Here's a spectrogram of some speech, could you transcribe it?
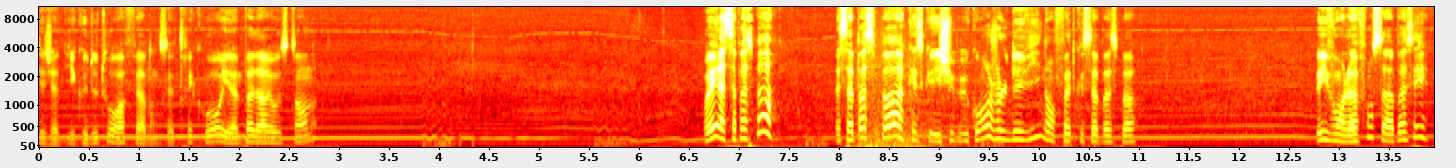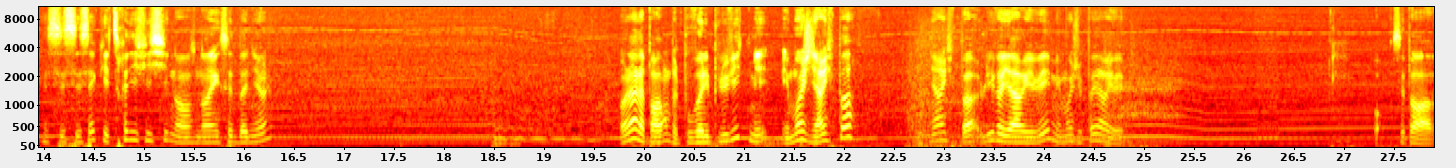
Il y a que deux tours à faire, donc c'est très court. Il y a même pas d'arrêt au stand. Oui, là ça passe pas. Là ça passe pas. Qu'est-ce que comment je le devine en fait que ça passe pas? Eux ils vont à la fond, ça va passer. C'est ça qui est très difficile dans, dans- avec cette bagnole. Voilà, là par exemple, elle pouvait aller plus vite, mais, mais moi je n'y arrive pas. Je n'y arrive pas. Lui va y arriver, mais moi je vais pas y arriver. Bon, c'est pas grave.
